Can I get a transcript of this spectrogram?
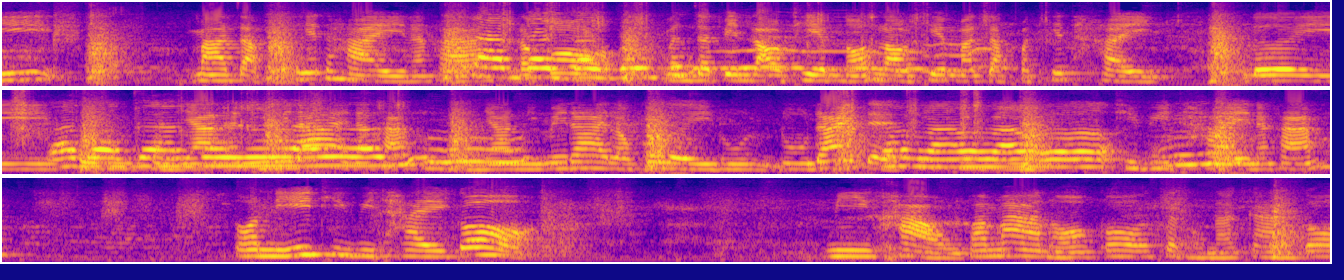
นี้มาจากประเทศไทยนะคะ แล้วก็มันจะเป็นเราวเทียมเนาะเราวเทียมมาจากประเทศไทย เลยคุมสัญญาณอันนี้ไม่ได้นะคะคุมสัญญาณนี้ไม่ได้เราก็เลยดูดูได้แต่ทีวีทีวีไทยนะคะ ตอนนี้ทีวีไทยก็มีข่าวพม่าเนาะก็สถานการณ์ก็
